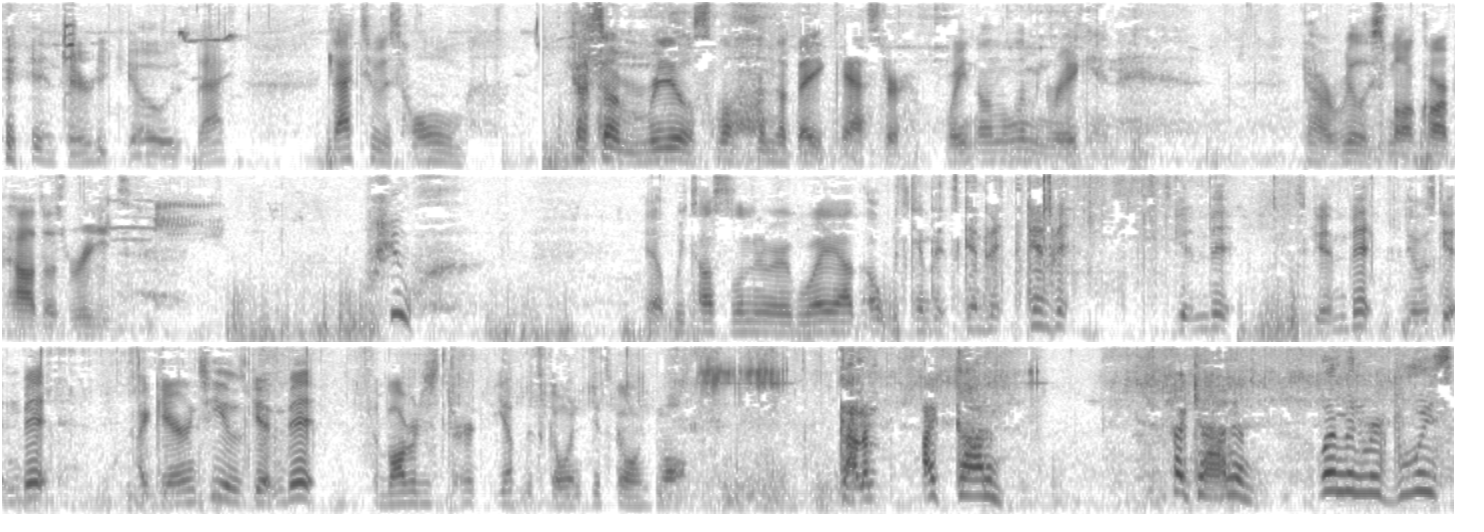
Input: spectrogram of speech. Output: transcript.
there he goes, back back to his home. Got something real small on the bait caster, waiting on the lemon rig, and got a really small carp out of those reeds. Whew. Yep, we tossed the lemon rig way out. Oh, it's getting bit, it's getting bit, it's getting bit. It's getting bit, it's getting bit. It was getting bit. I guarantee it was getting bit. The bobber just turned. Yep, it's going, it's going. Well, got him. I got him. I got him. Lemon rig, boys.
